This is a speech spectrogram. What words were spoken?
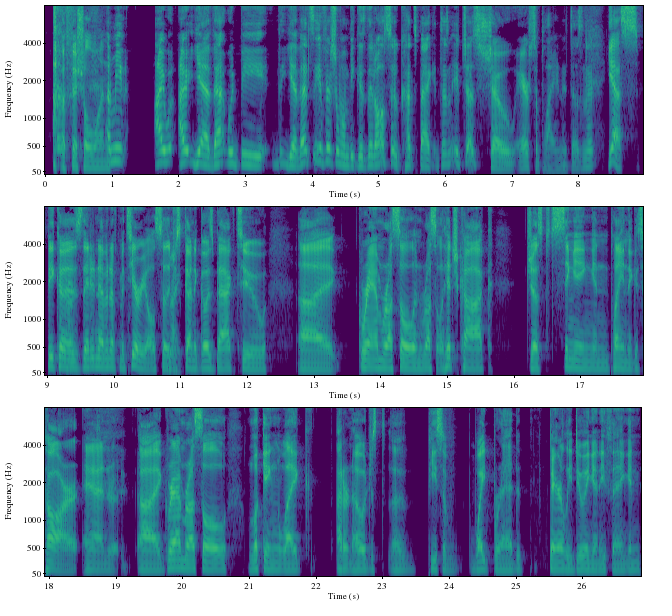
official one. I mean, I, I, yeah, that would be, yeah, that's the official one because it also cuts back. It doesn't, it does show air supply in it, doesn't it? yes, because they didn't have enough material, so it just kind of goes back to uh, Graham Russell and Russell Hitchcock just singing and playing the guitar, and uh, Graham Russell looking like I don't know, just a piece of white bread, barely doing anything, and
